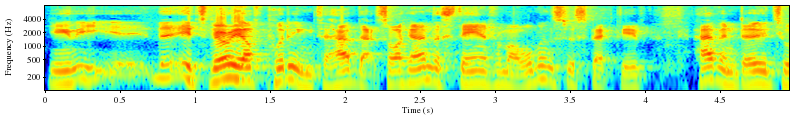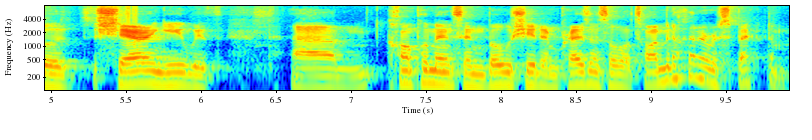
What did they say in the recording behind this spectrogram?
You, it's very off-putting to have that. So I can understand from a woman's perspective having dudes who are sharing you with um, compliments and bullshit and presents all the time. You're not going to respect them.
